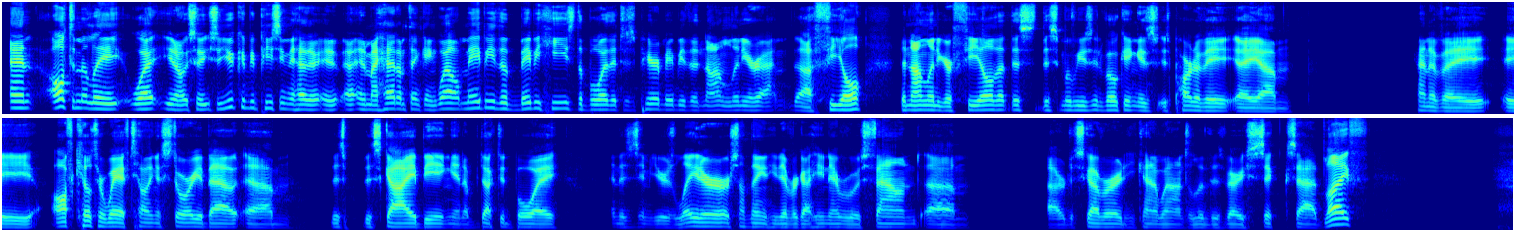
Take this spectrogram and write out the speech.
And ultimately, what you know, so so you could be piecing together. In, uh, in my head, I'm thinking, well, maybe the maybe he's the boy that disappeared. Maybe the nonlinear uh, feel, the nonlinear feel that this this movie is invoking is is part of a a um kind of a a off kilter way of telling a story about um this this guy being an abducted boy and this is him years later or something and he never got he never was found um or discovered he kind of went on to live this very sick sad life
